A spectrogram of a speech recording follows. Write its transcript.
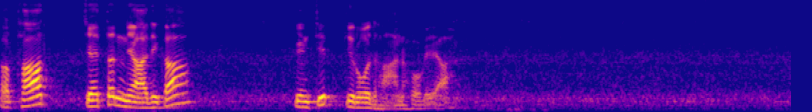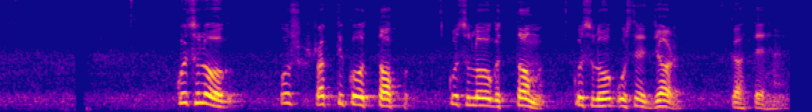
अर्थात चैतन्य आदि का किंचित तिरोधान हो गया। कुछ लोग उस शक्ति को तप, कुछ लोग तम, कुछ लोग उसे जड़ कहते हैं।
